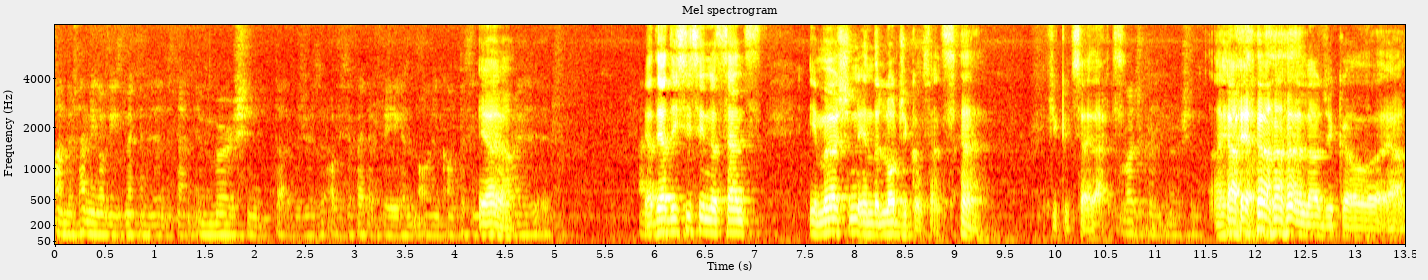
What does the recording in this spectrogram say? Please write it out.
understanding of these mechanisms than immersion does, which is obviously quite a vague and all-encompassing Yeah, yeah. right? It- it- Yeah, there, this is in a sense immersion in the logical sense, if you could say that. Logical immersion. yeah, yeah, logical. Yeah.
